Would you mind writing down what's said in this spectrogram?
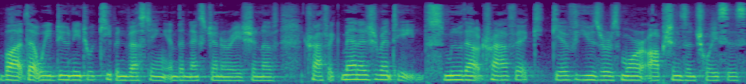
But that we do need to keep investing in the next generation of traffic management to smooth out traffic, give users more options and choices,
